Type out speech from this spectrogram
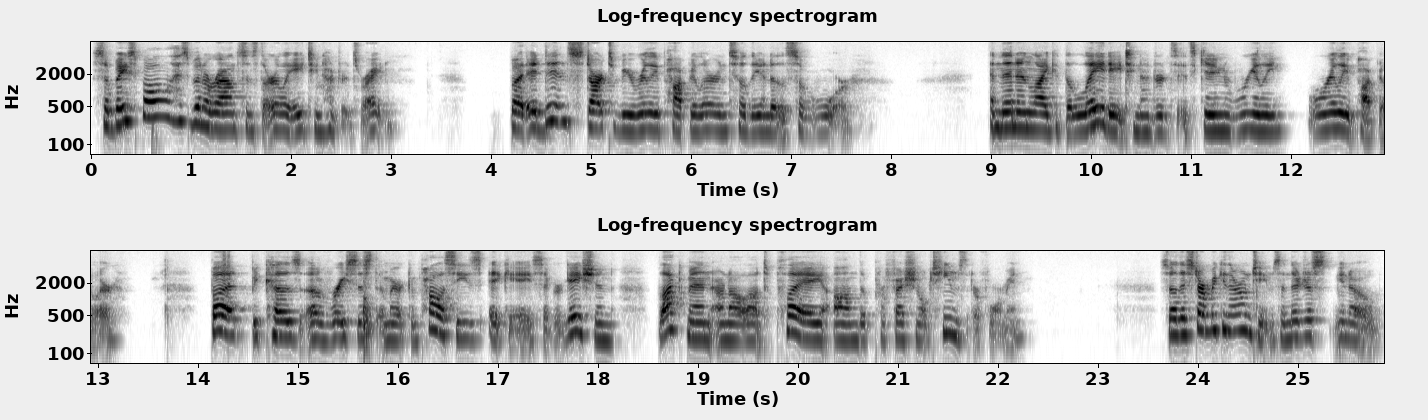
So, baseball has been around since the early 1800s, right? But it didn't start to be really popular until the end of the Civil War. And then in like the late 1800s, it's getting really, really popular. But because of racist American policies, aka segregation, black men are not allowed to play on the professional teams that are forming. So they start making their own teams and they're just, you know,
